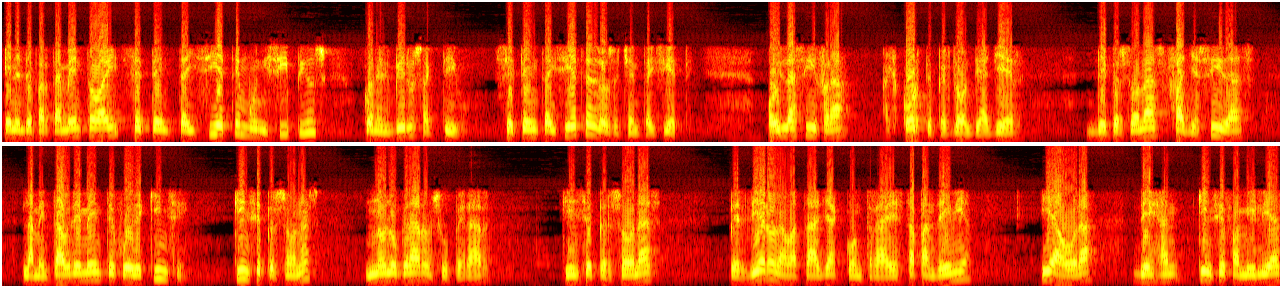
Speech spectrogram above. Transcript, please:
En el departamento hay 77 municipios con el virus activo, 77 de los 87. Hoy la cifra, al corte, perdón, de ayer, de personas fallecidas, lamentablemente fue de 15. 15 personas no lograron superar, 15 personas perdieron la batalla contra esta pandemia y ahora dejan 15 familias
